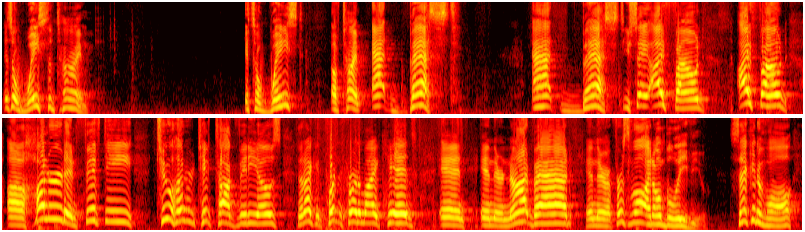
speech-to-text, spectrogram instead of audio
It's a waste of time. It's a waste of time at best. At best. You say, I found, I found 150, 200 TikTok videos that I could put in front of my kids, and, and they're not bad. And they're, first of all, I don't believe you. Second of all,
